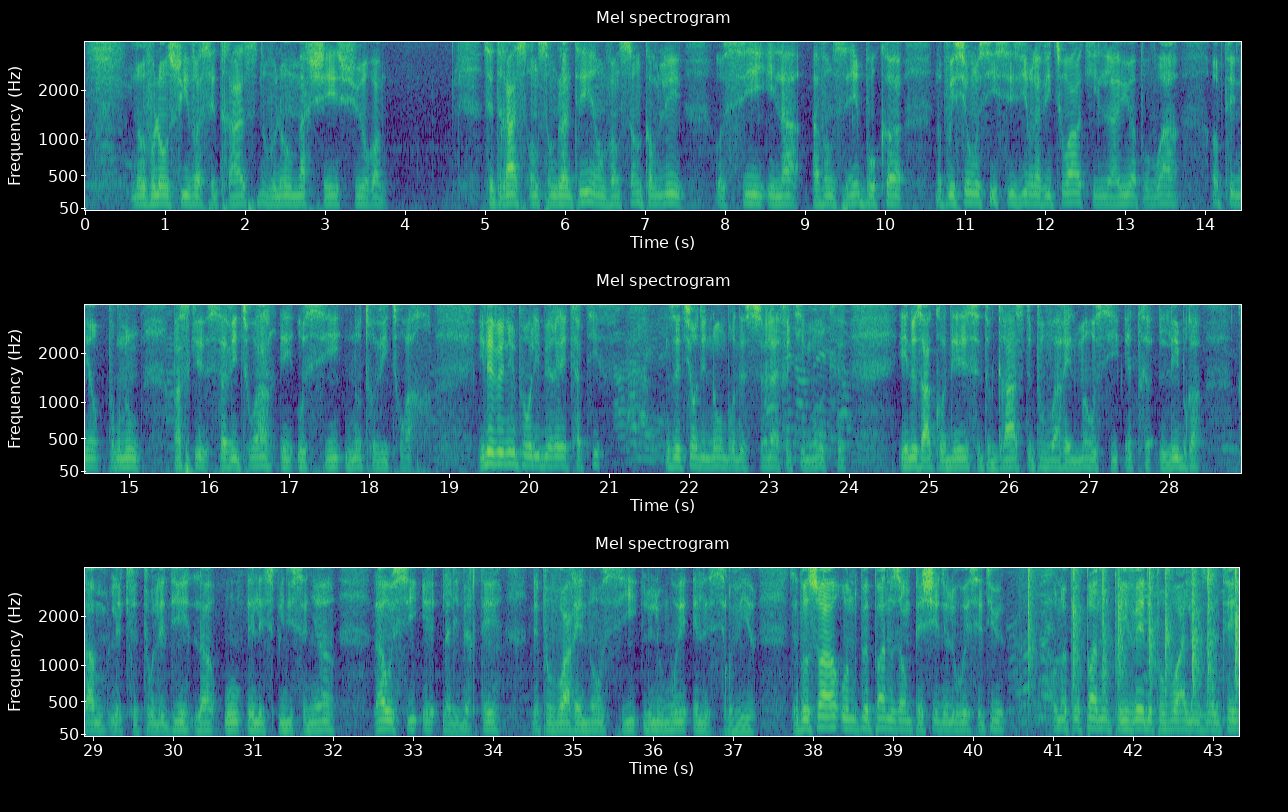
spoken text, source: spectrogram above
Nous voulons suivre cette trace, nous voulons marcher sur cette race ensanglantée, avançant comme lui aussi il a avancé pour que nous puissions aussi saisir la victoire qu'il a eu à pouvoir obtenir pour nous, parce que sa victoire est aussi notre victoire. Il est venu pour libérer les captifs. Nous étions du nombre de ceux-là, effectivement, que il nous a accordé cette grâce de pouvoir réellement aussi être libre, comme l'Écriture le dit, là où est l'Esprit du Seigneur, là aussi est la liberté de pouvoir réellement aussi le louer et le servir. C'est pour ça qu'on ne peut pas nous empêcher de louer ce Dieu. On ne peut pas nous priver de pouvoir l'exalter,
